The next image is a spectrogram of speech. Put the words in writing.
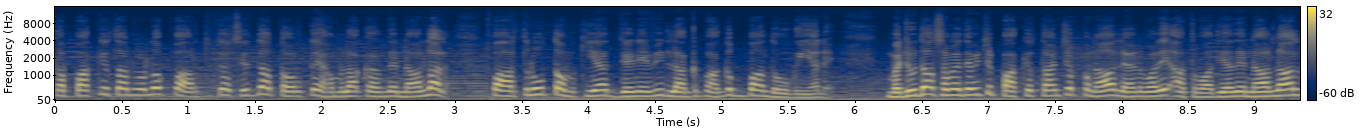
ਤਾਂ ਪਾਕਿਸਤਾਨ ਵੱਲੋਂ ਭਾਰਤ 'ਤੇ ਸਿੱਧਾ ਤੌਰ ਤੇ ਹਮਲਾ ਕਰਨ ਦੇ ਨਾਲ-ਨਾਲ ਭਾਰਤ ਨੂੰ ਧਮਕੀਆਂ ਦੇਣੇ ਵੀ ਲਗਭਗ ਬੰਦ ਹੋ ਗਈਆਂ ਨੇ। ਮੌਜੂਦਾ ਸਮੇਂ ਦੇ ਵਿੱਚ ਪਾਕਿਸਤਾਨ 'ਚ ਪਨਾਹ ਲੈਣ ਵਾਲੇ ਅੱਤਵਾਦੀਆਂ ਦੇ ਨਾਲ-ਨਾਲ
